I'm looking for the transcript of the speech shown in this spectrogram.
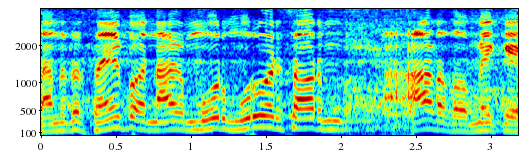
ನನ್ನ ಹತ್ರ ಸಮೀಪ ನಾಲ್ಕು ಮೂರು, ಮೂರುವರೆ ಸಾವಿರ ಆಡೋದವು ಮೇಕೆ.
